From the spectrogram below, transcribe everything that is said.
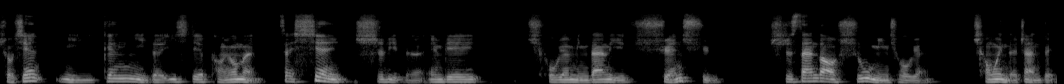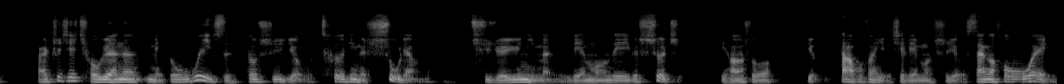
首先，你跟你的一些朋友们在现实里的 NBA 球员名单里选取十三到十五名球员成为你的战队，而这些球员呢，每个位置都是有特定的数量的，取决于你们联盟的一个设置。比方说，有大部分有些联盟是有三个后卫、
